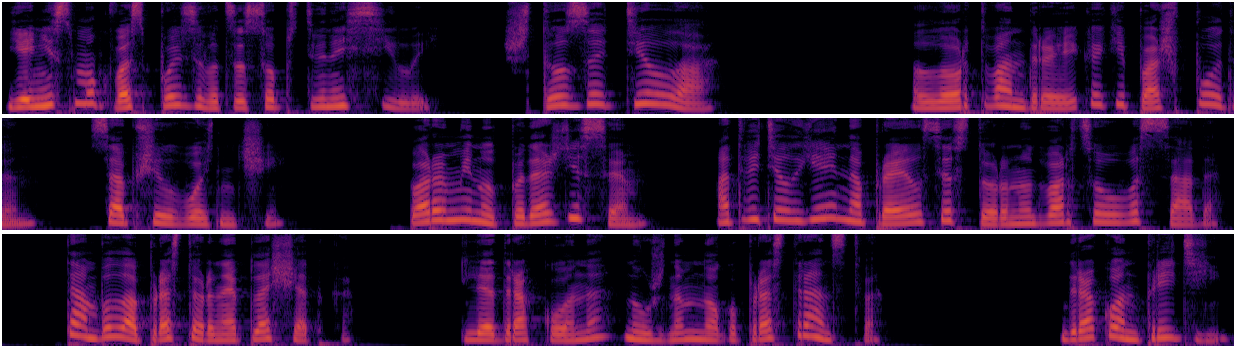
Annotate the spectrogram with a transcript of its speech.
Я не смог воспользоваться собственной силой. Что за дела? «Лорд Ван Дрейк, экипаж подан», — сообщил возничий. «Пару минут подожди, Сэм», — ответил я и направился в сторону дворцового сада. Там была просторная площадка. Для дракона нужно много пространства. «Дракон, приди».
